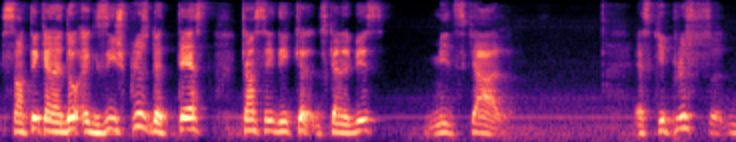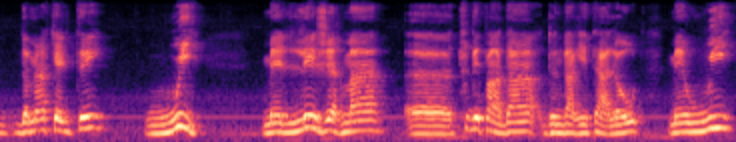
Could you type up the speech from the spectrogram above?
Santé Canada exige plus de tests quand c'est du cannabis médical. Est-ce qu'il est plus de meilleure qualité? Oui, mais légèrement, euh, tout dépendant d'une variété à l'autre. Mais oui,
